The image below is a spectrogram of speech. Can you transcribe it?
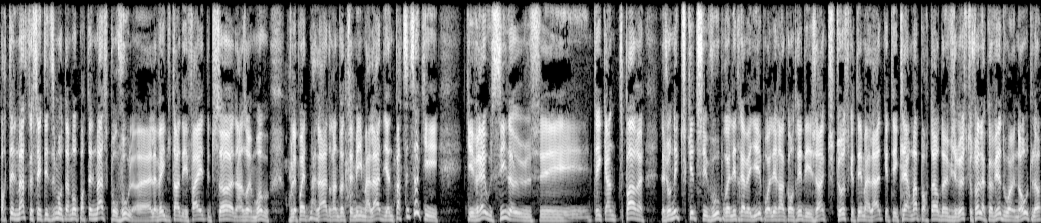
porter le masque, ça a été dit mot à mot, porter le masque pour vous, là, à la veille du temps des fêtes, et tout ça, dans un mois, vous, vous voulez pas être malade, rendre votre famille malade. Il y a une partie de ça qui est qui est vrai aussi, là, c'est, quand tu pars, la journée que tu quittes chez vous pour aller travailler, pour aller rencontrer des gens, que tu tousses, que tu es malade, que tu es clairement porteur d'un virus, que ce soit la COVID ou un autre, là,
